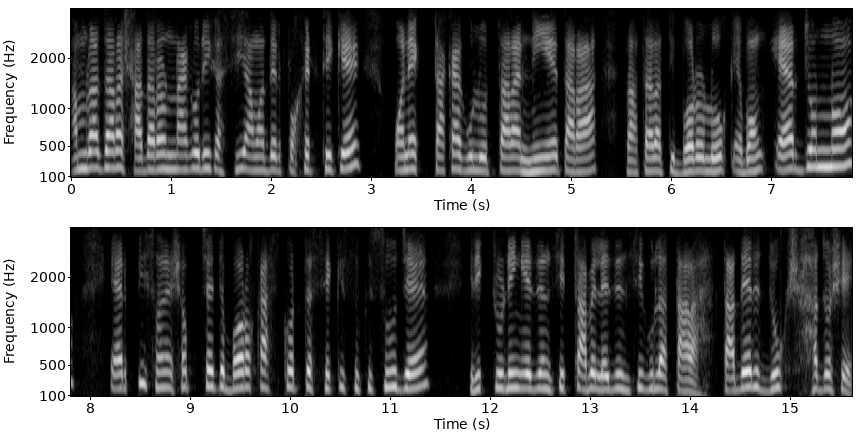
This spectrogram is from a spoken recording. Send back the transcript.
আমরা যারা সাধারণ নাগরিক আছি, আমাদের পকেট থেকে অনেক টাকাগুলো তারা নিয়ে তারা রাতারাতি বড় লোক এবং এর জন্য এর পিছনে সবচাইতে বড় কাজ করতেছে কিছু কিছু যে রিক্রুটিং এজেন্সি ট্রাভেল এজেন্সিগুলো তারা। তাদের যুগ সাজসে।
